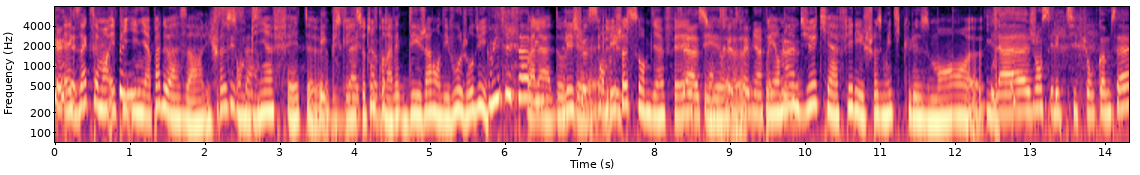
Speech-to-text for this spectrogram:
Exactement. Et puis, il n'y a pas de hasard. Les choses sont ça. bien faites, euh, puisqu'il se trouve qu'on Exactement. avait déjà rendez-vous aujourd'hui. Oui, c'est ça. Voilà, oui. donc les euh, choses sont les choses sont bien faites. Ça, sont et, très, très bien faites. on a un Dieu qui a fait les choses méticuleusement. euh, Il a agencé les petits pions comme ça.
